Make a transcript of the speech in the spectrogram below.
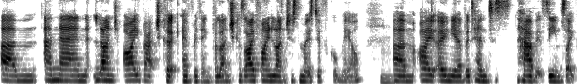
Um, and then lunch, I batch cook everything for lunch because I find lunch is the most difficult meal. Mm. Um, I only ever tend to have, it seems like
